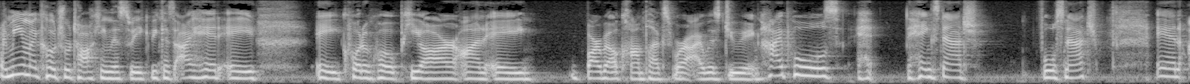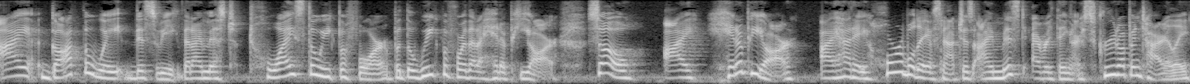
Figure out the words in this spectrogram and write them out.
And me and my coach were talking this week because I hit a a quote unquote PR on a barbell complex where I was doing high pulls, hang snatch, full snatch. And I got the weight this week that I missed twice the week before, but the week before that I hit a PR. So I hit a PR I had a horrible day of snatches. I missed everything. I screwed up entirely.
